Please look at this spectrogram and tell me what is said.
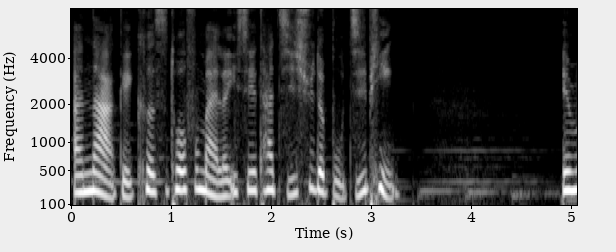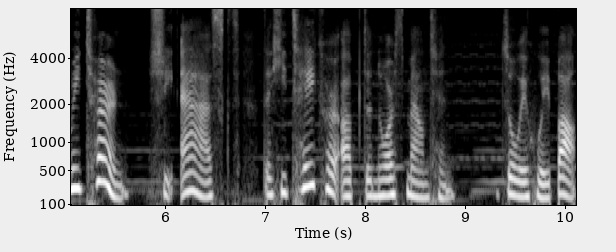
安娜给克斯托夫买了一些他急需的补给品。In return, she asked that he take her up the North Mountain. 作为回报，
